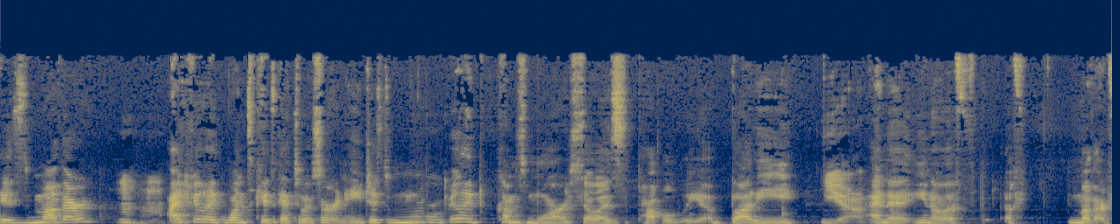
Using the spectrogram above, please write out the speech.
his mother. mhm. I feel like once kids get to a certain age, it really becomes more so as probably a buddy Yeah. and a you know a, a mother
